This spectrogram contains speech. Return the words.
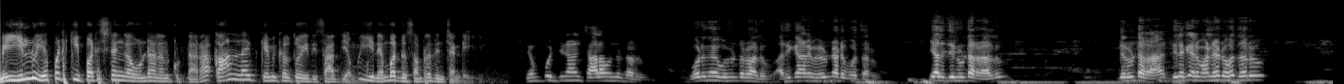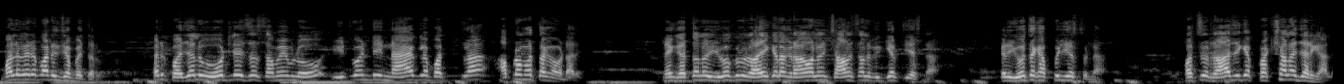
మీ ఇల్లు ఎప్పటికీ పటిష్టంగా ఉండాలనుకుంటున్నారా? కాన్ లైఫ్ కెమికల్తో ఇది సాధ్యం. ఈ నెంబర్ను సంప్రదించండి. జంపు జనాలు చాలా మంది ఉంటారు. గోడ మీద కూర్చుంటారు వాళ్ళు. అధికారం ఏడుంటాడు పోతారు. ఇవాళ దీని ఉంటారు వాళ్ళు? దీని ఉంటారా? దీనికెళ్ళి మళ్ళీ పోతారు? మళ్ళీ వేరే పార్టీకి చంపేస్తారు. కానీ ప్రజలు ఓట్లేసే సమయంలో ఇటువంటి నాయకుల పట్ల అప్రమత్తంగా ఉండాలి. నేను గతంలో యువకులు రాజకీయాలకు రావాలని చాలాసార్లు విజ్ఞప్తి చేసిన. కానీ యువతకు అప్పీల్ చేస్తున్నా. ఫస్ట్ రాజకీయ ప్రక్షాళన జరగాలి.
